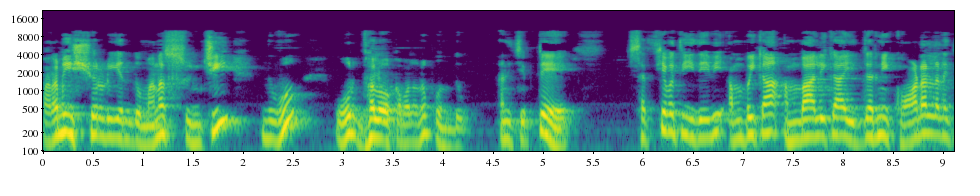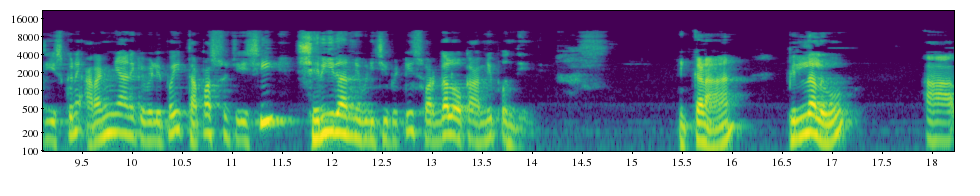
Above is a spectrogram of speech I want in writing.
పరమేశ్వరుడు ఎందు మనస్సుంచి నువ్వు ఊర్ధ్వలోకములను పొందు. అని చెప్తే సత్యవతీదేవి అంబిక అంబాలిక ఇద్దరిని కోడళ్ళని తీసుకుని అరణ్యానికి వెళ్ళిపోయి తపస్సు చేసి శరీరాన్ని విడిచిపెట్టి స్వర్గలోకాన్ని పొందింది. ఇక్కడ పిల్లలు ఆ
